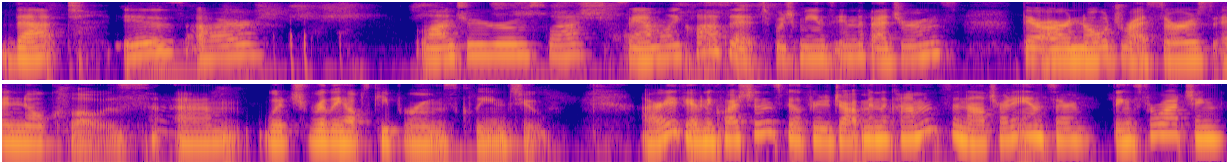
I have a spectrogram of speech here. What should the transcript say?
that is our laundry room slash family closet, which means in the bedrooms, there are no dressers and no clothes, um, which really helps keep rooms clean too. All right, if you have any questions, feel free to drop them in the comments and I'll try to answer. Thanks for watching.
